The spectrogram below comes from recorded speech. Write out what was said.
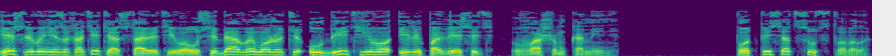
Если вы не захотите оставить его у себя, вы можете убить его или повесить в вашем камине. Подпись отсутствовала.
